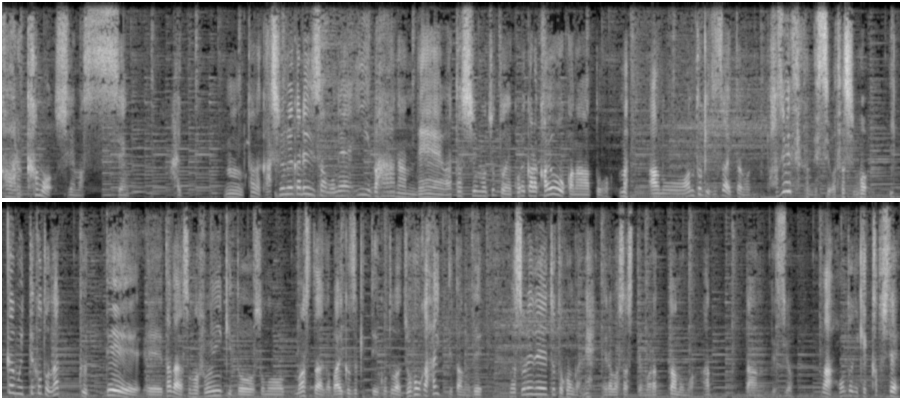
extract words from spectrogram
変わるかもしれません。はい。うん、ただガシュメカレジさんもね、いいバーなんで、私もちょっとね、これから通おうかなと。ま、あのーあの時実は行ったの初めてなんですよ、私も。一回も行ったことなくて、えーただその雰囲気と、そのマスターがバイク好きっていうことは情報が入ってたので、まあ、それでちょっと今回ね、選ばさせてもらったのもあったんですよ。まあ本当に結果として、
